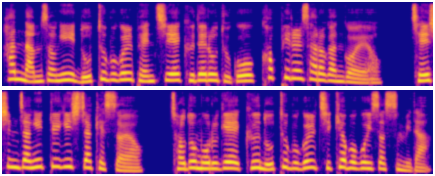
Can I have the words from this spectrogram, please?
한 남성이 노트북을 벤치에 그대로 두고 커피를 사러 간 거예요. 제 심장이 뛰기 시작했어요. 저도 모르게 그 노트북을 지켜보고 있었습니다.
